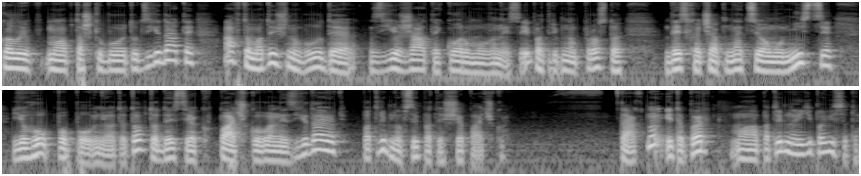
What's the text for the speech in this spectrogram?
коли пташки будуть тут з'їдати, автоматично буде з'їжджати корму вниз. І потрібно просто десь хоча б на цьому місці його поповнювати. Тобто, десь як пачку вони з'їдають, потрібно всипати ще пачку. Так, ну і тепер потрібно її повісити.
